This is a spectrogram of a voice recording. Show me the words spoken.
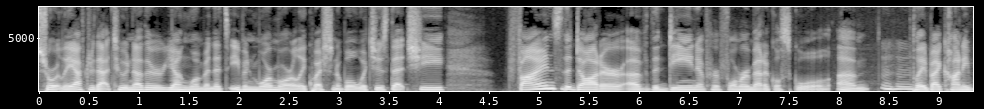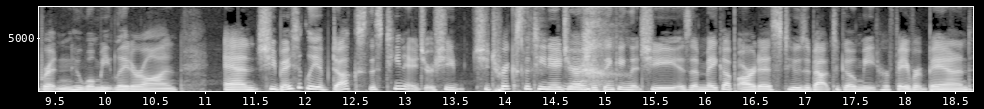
shortly after that to another young woman that's even more morally questionable, which is that she finds the daughter of the dean of her former medical school, um, played by Connie Britton, who we'll meet later on. And she basically abducts this teenager. She she tricks the teenager Yeah. into thinking that she is a makeup artist who's about to go meet her favorite band,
